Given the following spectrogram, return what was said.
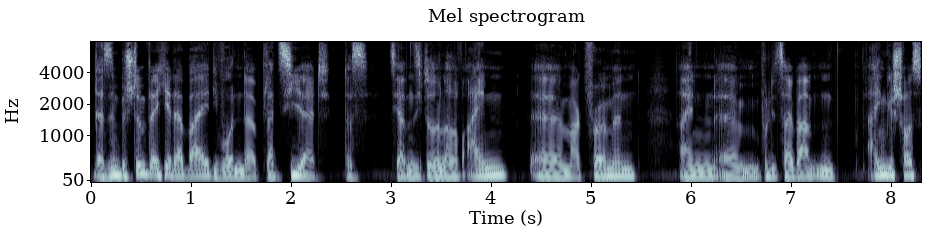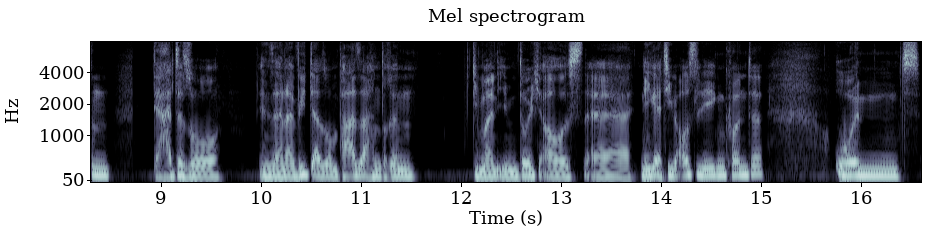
da sind bestimmt welche dabei, die wurden da platziert. Das, sie hatten sich besonders auf einen, äh, Mark Furman, einen ähm, Polizeibeamten, eingeschossen. Der hatte so in seiner Vita so ein paar Sachen drin, die man ihm durchaus äh, negativ auslegen konnte. Und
